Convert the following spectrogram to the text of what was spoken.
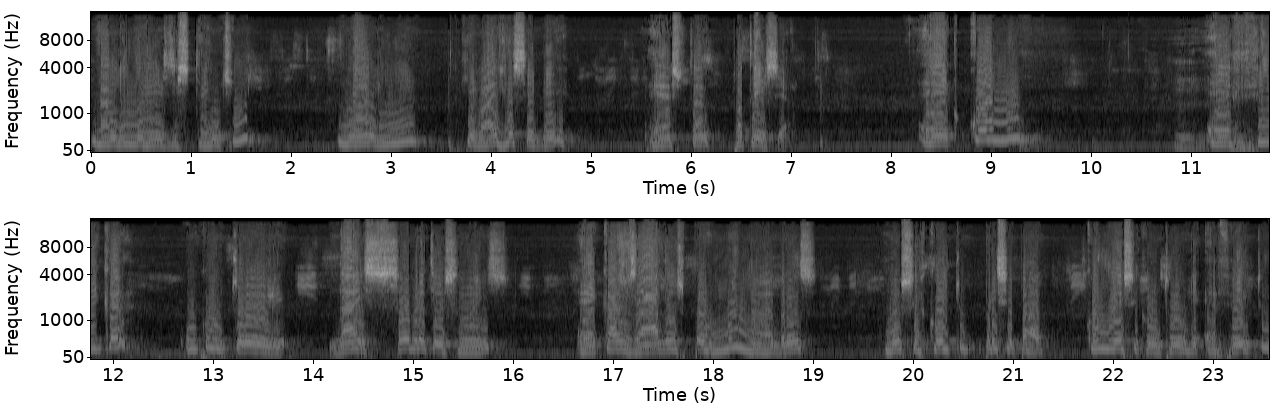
da linha existente na linha que vai receber esta potência. É como é, fica o controle das sobretensões é, causadas por manobras no circuito principal. Como esse controle é feito,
